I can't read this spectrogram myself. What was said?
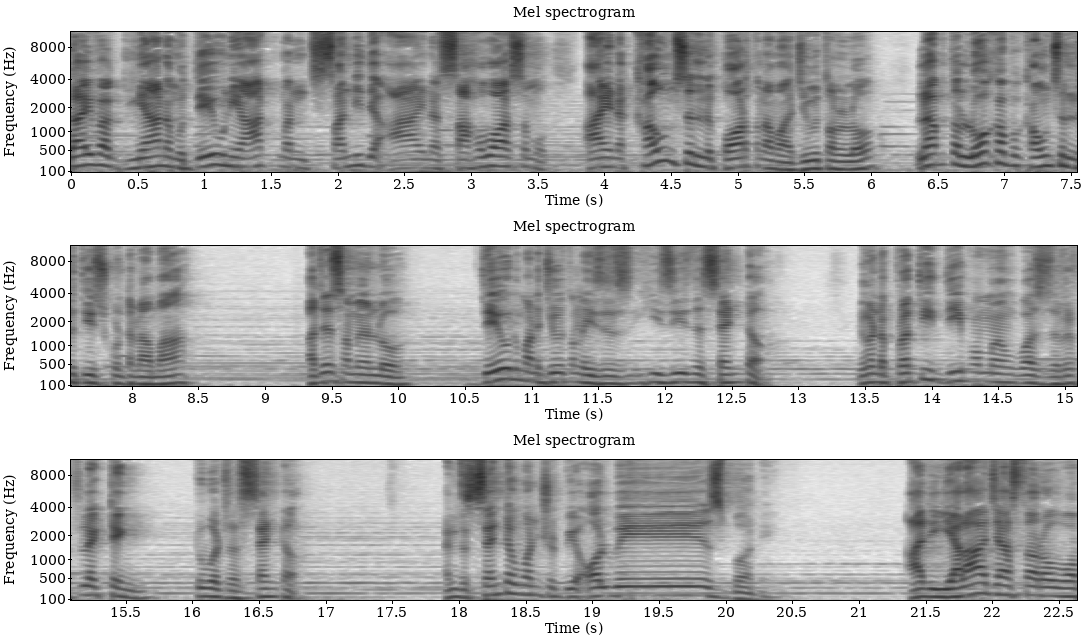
దైవ జ్ఞానము దేవుని ఆత్మ సన్నిధి ఆయన సహవాసము ఆయన కౌన్సిల్ని కోరుతున్నామా జీవితంలో? లేకపోతే లోకపు కౌన్సిల్ని తీసుకుంటున్నామా? అదే సమయంలో దేవుడు మన జీవితంలో is is is the centre ఎందుకంటే ప్రతి దీపం was reflecting towards the centre and the centre one should be always burning అది ఎలా చేస్తారో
